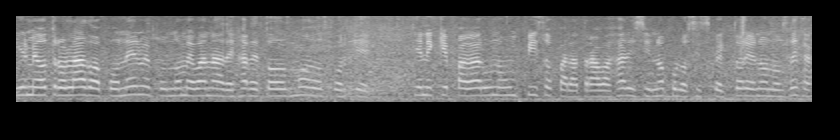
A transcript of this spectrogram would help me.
irme a otro lado a ponerme pues no me van a dejar de todos modos porque tiene que pagar uno un piso para trabajar y si no pues los inspectores no nos dejan.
